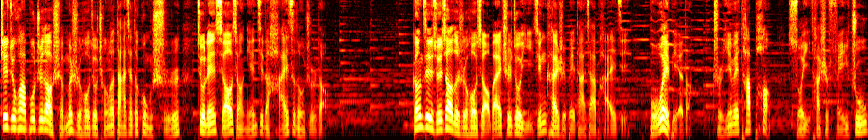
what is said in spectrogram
这句话不知道什么时候就成了大家的共识，就连小小年纪的孩子都知道。刚进学校的时候，小白痴就已经开始被大家排挤，不为别的，只因为他胖。所以他是肥猪，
